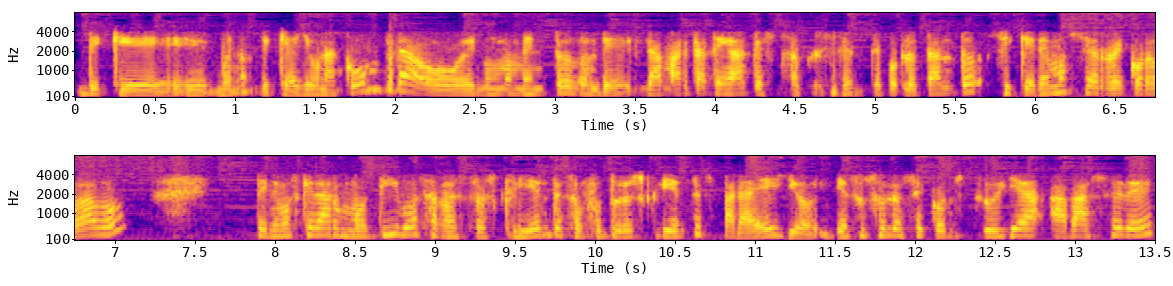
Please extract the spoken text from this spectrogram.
de, que bueno de que haya una compra o en un momento donde la marca tenga que estar presente. Por lo tanto, si queremos ser recordados, tenemos que dar motivos a nuestros clientes o futuros clientes para ello y eso solo se construye a base de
